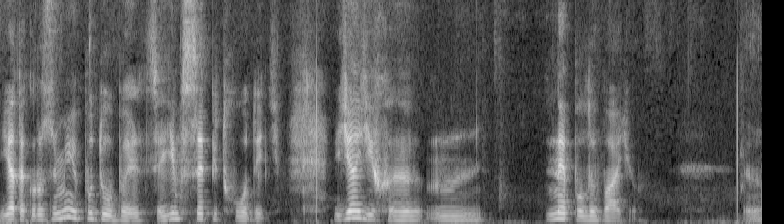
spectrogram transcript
я так розумію, подобається, їм все підходить. Я їх е, не поливаю. Е,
